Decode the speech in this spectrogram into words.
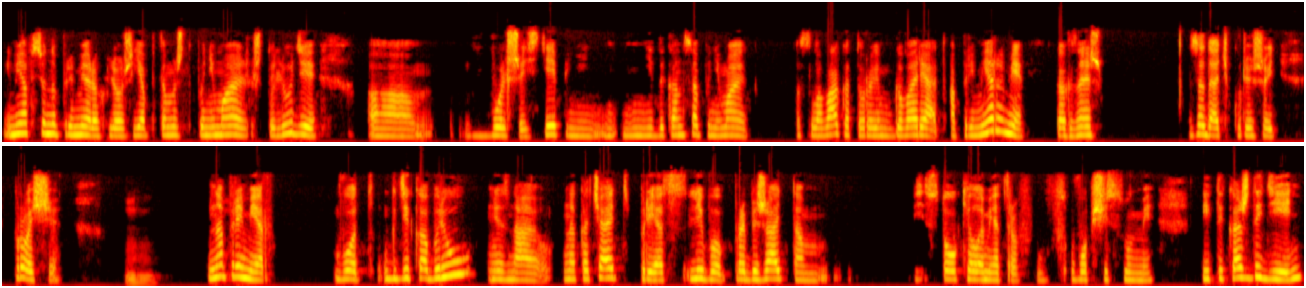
И у меня все на примерах, Леш. Я потому что понимаю, что люди э, в большей степени не до конца понимают слова, которые им говорят. А примерами, как знаешь, задачку решить проще. Угу. Например, вот к декабрю, не знаю, накачать пресс, либо пробежать там 100 километров в, в общей сумме. И ты каждый день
